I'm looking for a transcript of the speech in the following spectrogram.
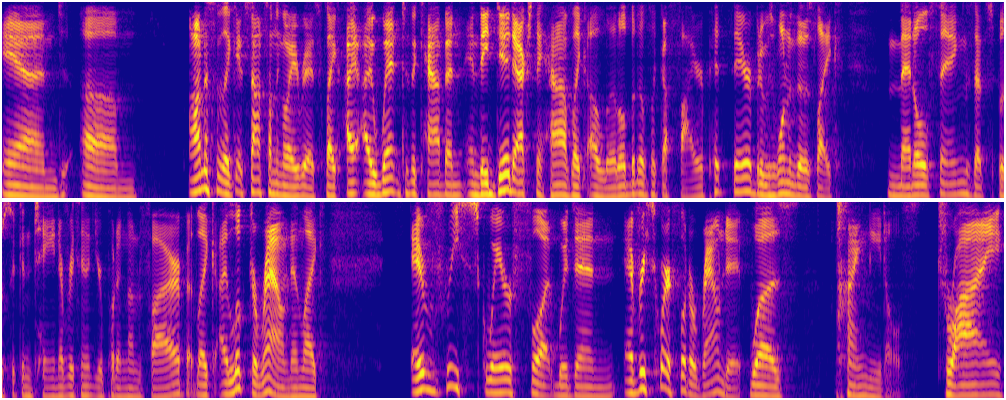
and um honestly like it's not something I risk. Like I, I went to the cabin and they did actually have like a little bit of like a fire pit there, but it was one of those like metal things that's supposed to contain everything that you're putting on fire. But like I looked around and like every square foot within every square foot around it was pine needles, dry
